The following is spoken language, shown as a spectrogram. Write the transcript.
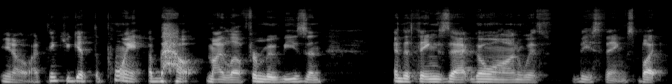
you know, I think you get the point about my love for movies and and the things that go on with these things. But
